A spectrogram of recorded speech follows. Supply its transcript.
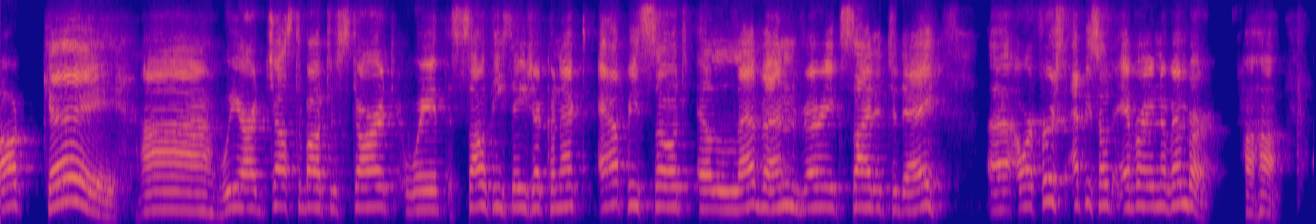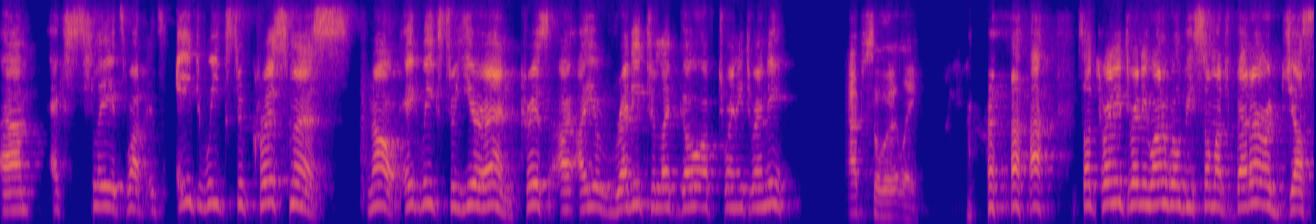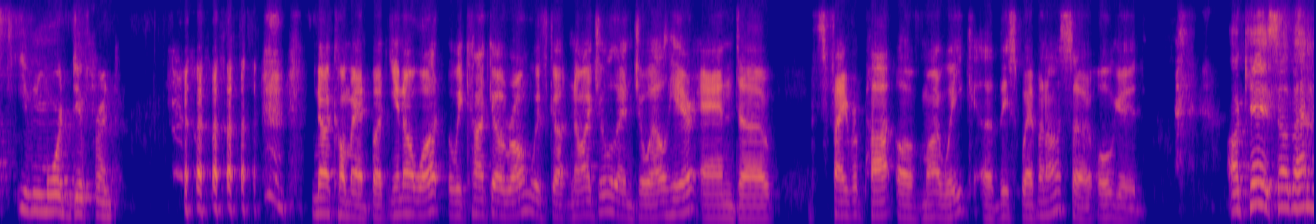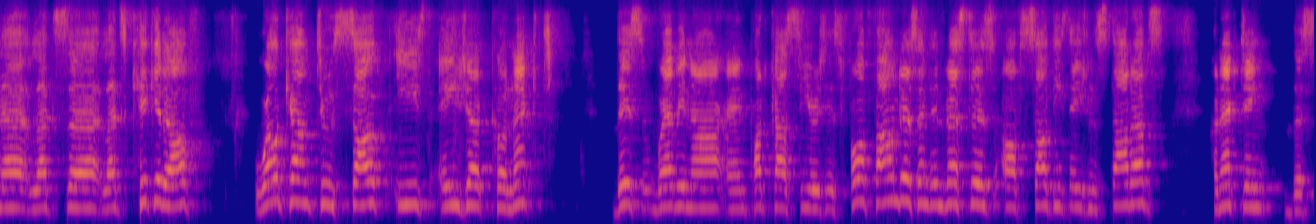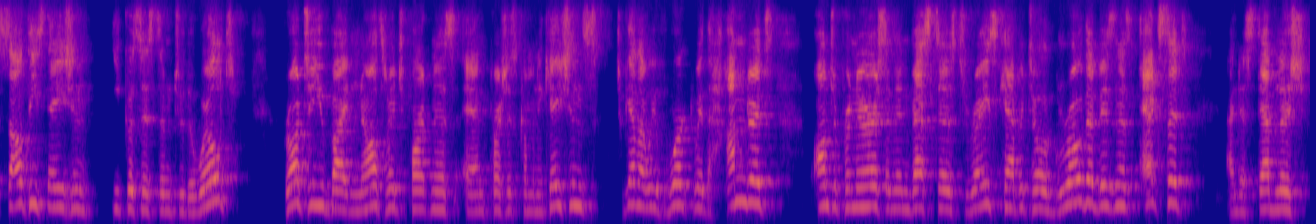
Okay, uh, we are just about to start with Southeast Asia Connect episode 11. Very excited today. Uh, our first episode ever in November. Haha. um, actually, it's what? It's eight weeks to Christmas. No, eight weeks to year end. Chris, are, are you ready to let go of 2020? Absolutely. so 2021 will be so much better or just even more different? no comment, but you know what? We can't go wrong. We've got Nigel and Joel here, and uh, it's favorite part of my week, uh, this webinar. So all good. Okay, so then uh, let's uh, let's kick it off. Welcome to Southeast Asia Connect. This webinar and podcast series is for founders and investors of Southeast Asian startups, connecting the Southeast Asian ecosystem to the world brought to you by Northridge Partners and Precious Communications. Together, we've worked with hundreds of entrepreneurs and investors to raise capital, grow their business, exit, and establish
